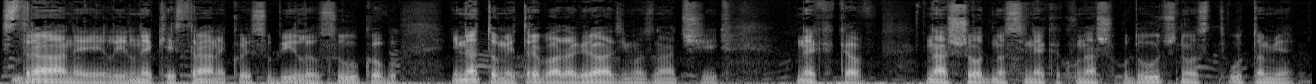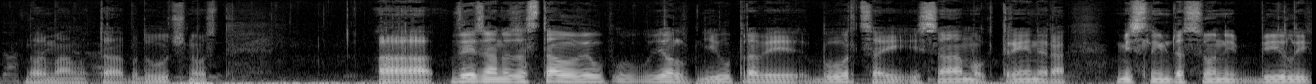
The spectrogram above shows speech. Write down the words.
strane ili neke strane koje su bile u sukobu i na tome treba da gradimo znači nekakav naš odnos i nekakvu našu budućnost u tom je normalno ta budućnost a vezano za stavove u, u, jel, i uprave borca i, i samog trenera mislim da su oni bili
